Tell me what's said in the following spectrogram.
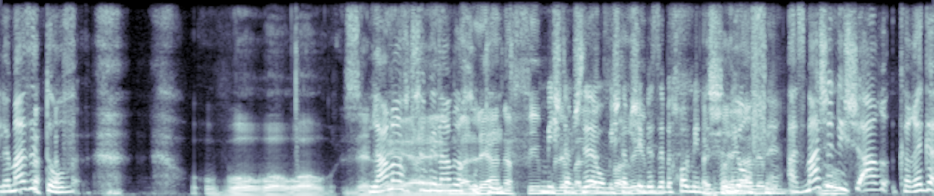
למה זה טוב? וואו, וואו, וואו. זה למה אנחנו צריכים בינה למלא מלאכותית? ענפים, משתמש- למלא זהו, דברים. משתמשים בזה בכל מיני דברים. יופי. למ- אז מה נו. שנשאר כרגע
